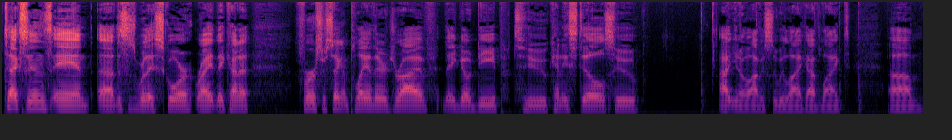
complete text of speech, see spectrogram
Texans, and uh, this is where they score. Right, they kind of first or second play of their drive, they go deep to Kenny Stills, who I, you know, obviously we like. I've liked. Um,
